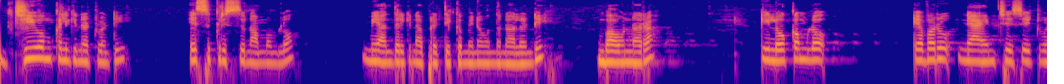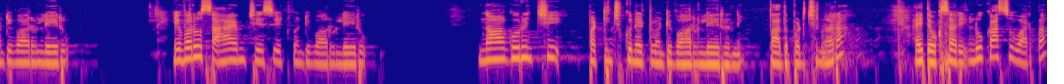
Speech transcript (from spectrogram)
జీవం కలిగినటువంటి యేసుక్రీస్తు నామంలో మీ అందరికీ నా ప్రత్యేకమైన వందనాలండి. బాగున్నారా ఈ లోకంలో ఎవరు న్యాయం చేసేటువంటి వారు లేరు. ఎవరు సహాయం చేసేటువంటి వారు లేరు. నా గురించి పట్టించుకునేటువంటి వారు లేరని బాధపడుచున్నారా? అయితే ఒకసారి లూకాసు వార్త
